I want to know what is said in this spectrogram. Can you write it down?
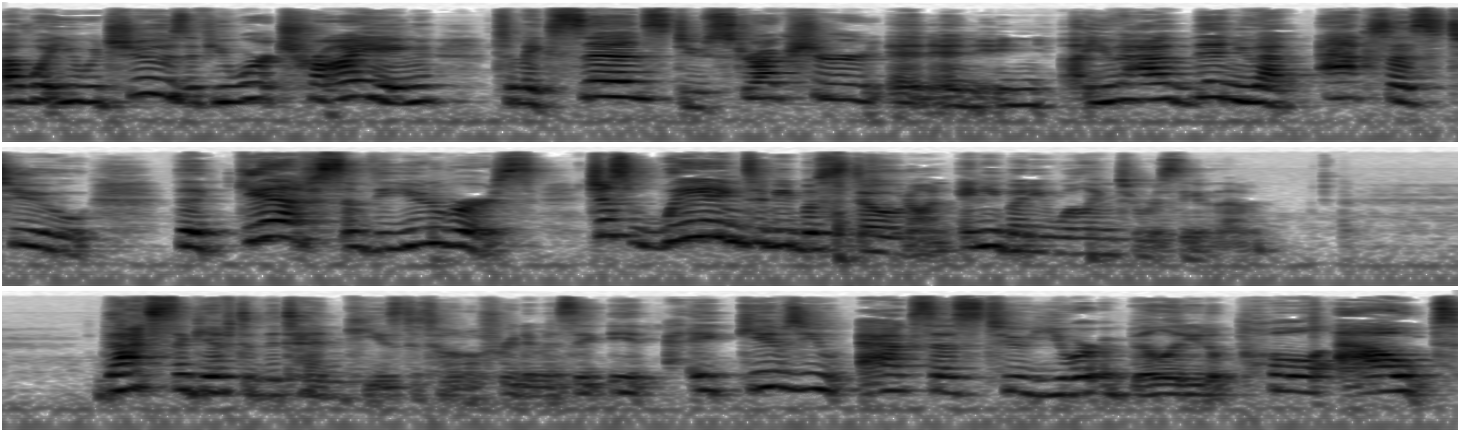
of what you would choose if you weren't trying to make sense do structure and, and, and you have then you have access to the gifts of the universe just waiting to be bestowed on anybody willing to receive them that's the gift of the 10 keys to total freedom is it, it, it gives you access to your ability to pull out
